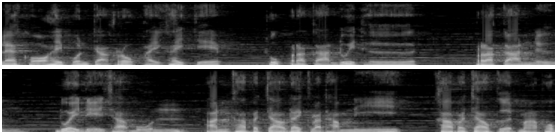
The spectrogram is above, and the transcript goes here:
และขอให้พ้นจากโรคภัยไข้เจ็บ ทุกประการด้วยเถิด ประการหนึ่งด้วยเดชะบุญ อันข้าพเจ้าได้กระทำนี้ ข้าพเจ้าเกิดมาพบ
